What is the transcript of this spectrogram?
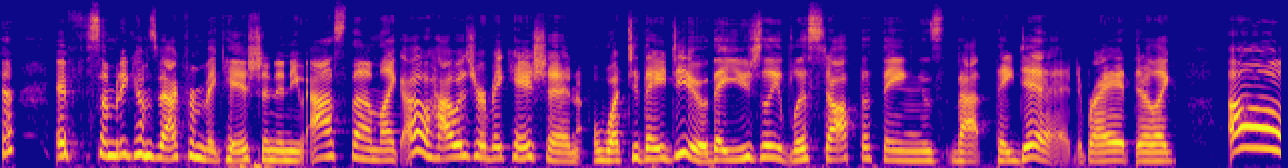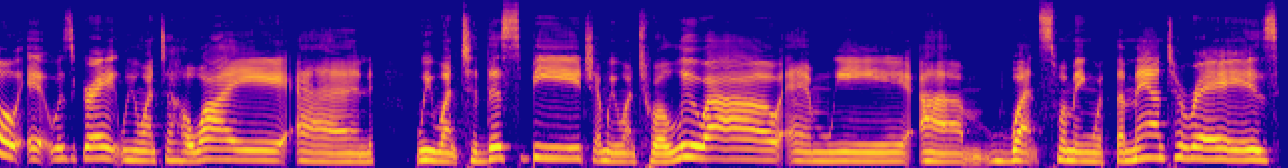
if somebody comes back from vacation and you ask them, like, oh, how was your vacation? What do they do? They usually list off the things that they did, right? They're like, oh, it was great. We went to Hawaii and we went to this beach and we went to a luau and we um, went swimming with the manta rays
